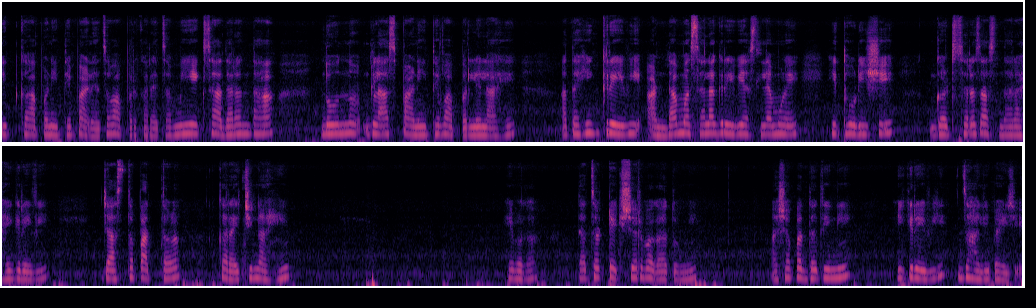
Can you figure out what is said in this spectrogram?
तितकं आपण इथे पाण्याचा वापर करायचा. मी एक साधारणत दोन ग्लास पाणी इथे वापरलेलं आहे. आता ही ग्रेव्ही अंडा मसाला ग्रेव्ही असल्यामुळे ही थोडीशी घटसरच असणार आहे ग्रेव्ही. जास्त पातळ करायची नाही. हे बघा त्याचं टेक्स्चर बघा तुम्ही. अशा पद्धतीने ही ग्रेव्ही झाली पाहिजे.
